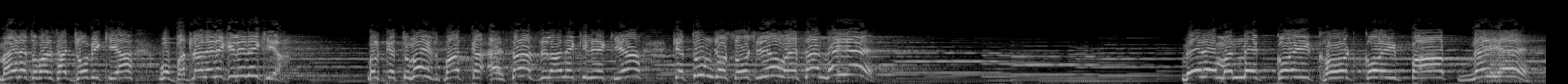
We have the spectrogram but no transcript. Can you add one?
मैंने तुम्हारे साथ जो भी किया, वो बदला लेने के लिए नहीं किया। बल्कि तुम्हें इस बात का एहसास दिलाने के लिए किया कि तुम जो सोच रहे हो ऐसा नहीं है। मेरे मन में कोई खोट, कोई पाप नहीं है।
